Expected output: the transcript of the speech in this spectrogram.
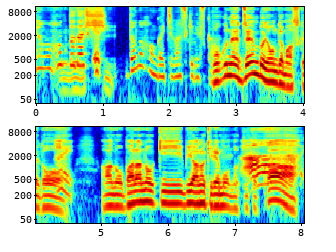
やもう本当大好きどの本が一番好きですか？僕ね全部読んでますけど、はい。あのバラの木ビワの木レモンの木とかね。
